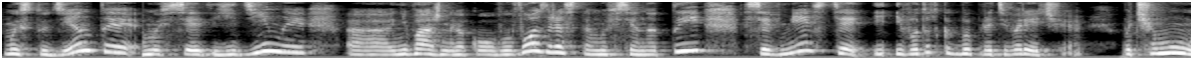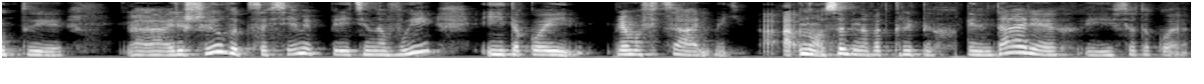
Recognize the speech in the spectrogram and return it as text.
мы студенты, мы все едины, а, неважно какого вы возраста, мы все на «ты», все вместе, и, и вот тут как бы противоречие. Почему ты решил вот со всеми перейти на «вы» и такой прям официальный, ну, особенно в открытых комментариях и все такое?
